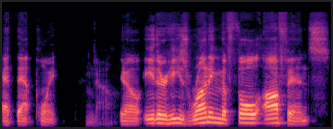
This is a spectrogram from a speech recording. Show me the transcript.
at that point. No. You know, either he's running the full offense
